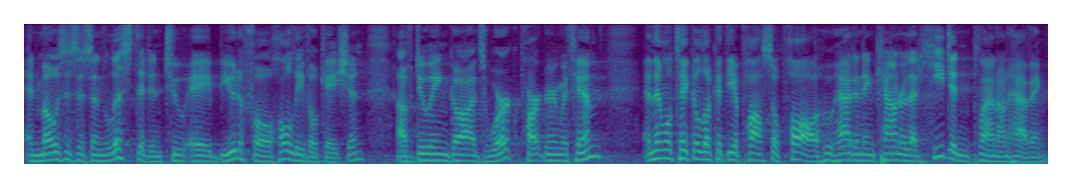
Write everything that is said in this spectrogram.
And Moses is enlisted into a beautiful holy vocation of doing God's work, partnering with him. And then we'll take a look at the Apostle Paul, who had an encounter that he didn't plan on having,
